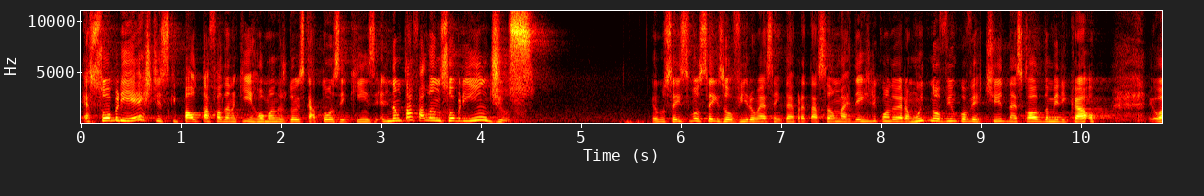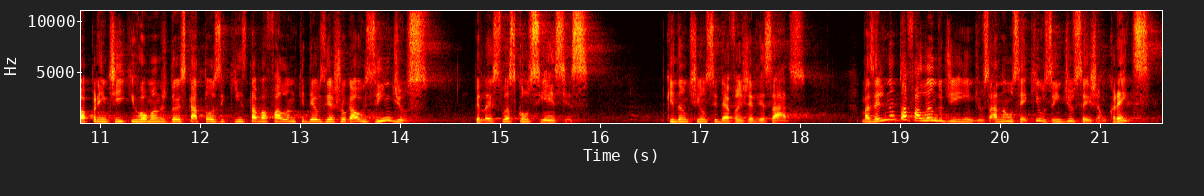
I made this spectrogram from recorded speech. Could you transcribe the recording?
É sobre estes que Paulo está falando aqui em Romanos 2, 14 e 15. Ele não está falando sobre índios. Eu não sei se vocês ouviram essa interpretação, mas desde quando eu era muito novinho convertido na escola dominical, eu aprendi que Romanos 2, 14 e 15 estava falando que Deus ia julgar os índios pelas suas consciências, que não tinham sido evangelizados. Mas ele não está falando de índios, a não ser que os índios sejam crentes.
